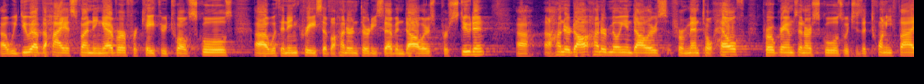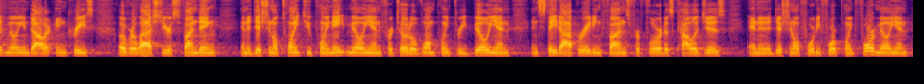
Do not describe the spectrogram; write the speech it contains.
Uh, we do have the highest funding ever for K through 12 schools uh, with an increase of $137 per student. Uh, $100, $100 million for mental health programs in our schools, which is a $25 million increase over last year's funding, an additional 22.8 million for a total of 1.3 billion in state operating funds for Florida's colleges, and an additional 44.4 million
